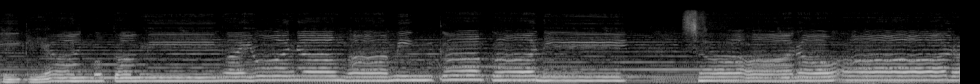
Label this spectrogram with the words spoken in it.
Bigyan mo kami ngayon ng aming kakanin sa araw-araw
